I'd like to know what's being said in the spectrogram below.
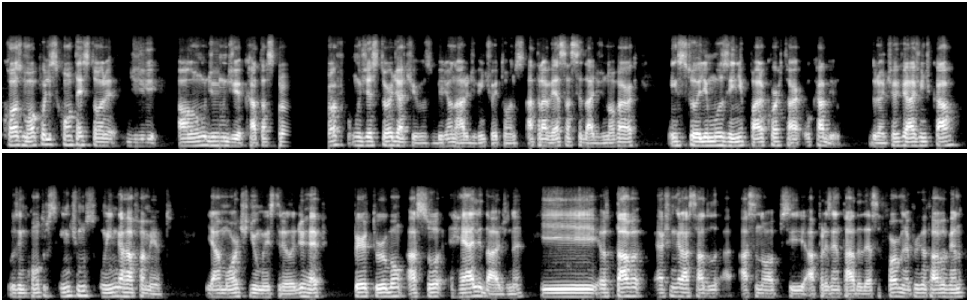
Cosmópolis conta a história de ao longo de um dia catastrófico, um gestor de ativos bilionário de 28 anos atravessa a cidade de Nova York em sua limusine para cortar o cabelo. Durante a viagem de carro, os encontros íntimos, o engarrafamento e a morte de uma estrela de rap perturbam a sua realidade, né? E eu tava, acho engraçado a sinopse apresentada dessa forma, né? Porque eu tava vendo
